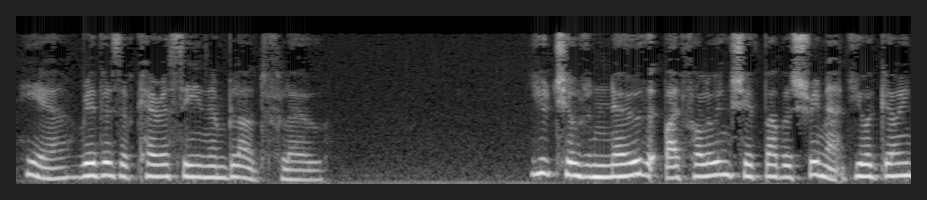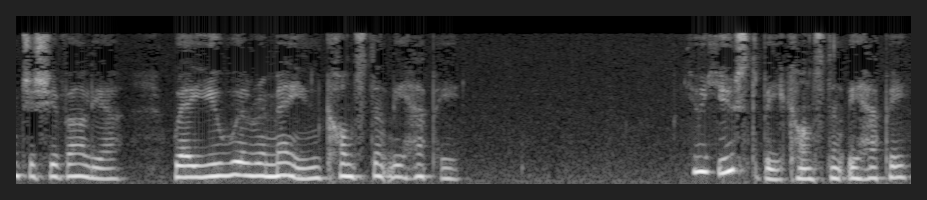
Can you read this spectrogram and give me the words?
Here, rivers of kerosene and blood flow. You children know that by following Shiv Baba's Srimat you are going to Shivalaya, where you will remain constantly happy. You used to be constantly happy,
